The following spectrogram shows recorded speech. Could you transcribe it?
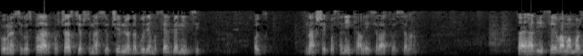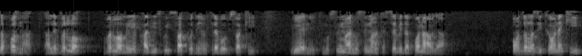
kojom nas je gospodar počastio što nas je učinio da budemo sedbenici od našeg poslanika ali salatu wasalam. Taj hadis je vama možda poznat, ali vrlo, vrlo lijep hadis koji svakodnevno treba bi svaki vjernik, musliman, muslimanka sebi da ponavlja. On dolazi kao neki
